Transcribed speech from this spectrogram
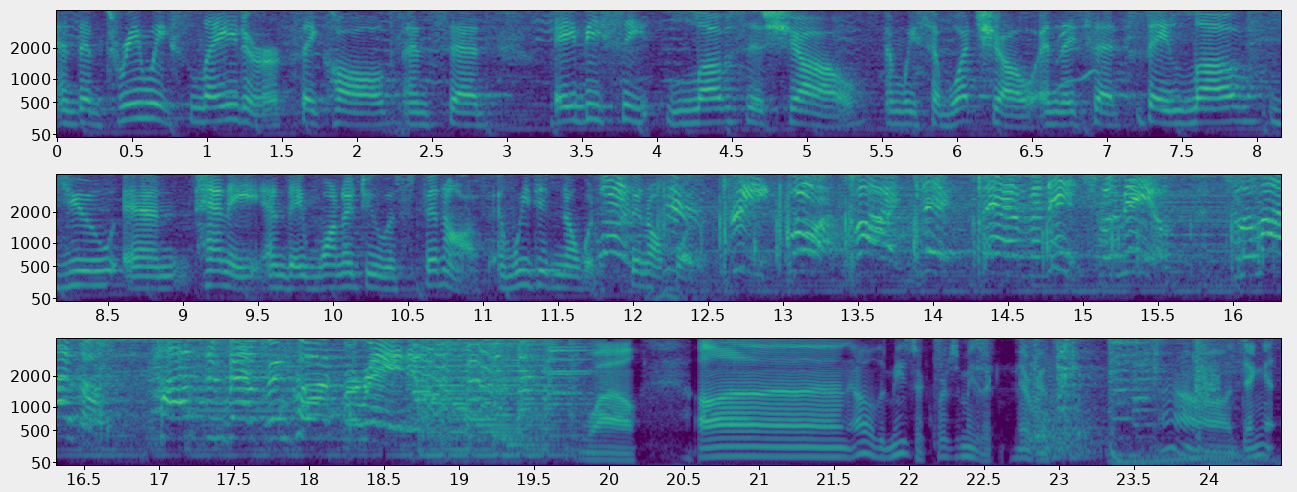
And then three weeks later, they called and said, ABC loves this show. And we said, What show? And they said, They love you and Penny and they want to do a spin off. And we didn't know what a spin off was. Three, four, five, six, seven, eight, Schlemiel, Schlemazel, Haas and Incorporated. Wow. Uh, oh, the music. Where's the music? There we go. Oh, dang it.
